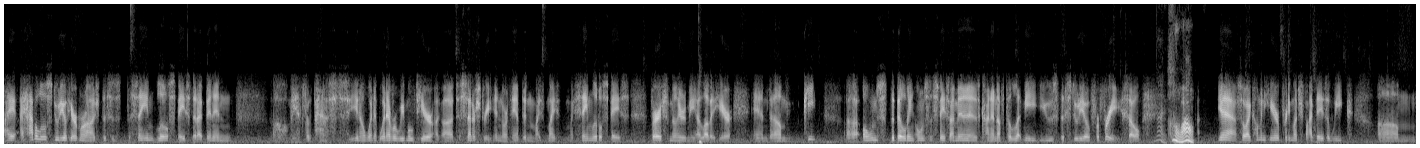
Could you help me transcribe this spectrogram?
I I have a little studio here at Mirage. This is the same little space that I've been in. Oh man, for the past you know when, whenever we moved here uh, to Center Street in Northampton, my my my same little space, very familiar to me. I love it here, and um, Pete uh, owns the building, owns the space I'm in, and is kind enough to let me use the studio for free. So Nice. Oh wow! yeah, so I come in here pretty much five days a week, um,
